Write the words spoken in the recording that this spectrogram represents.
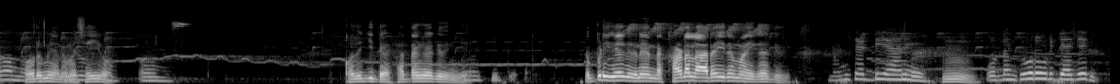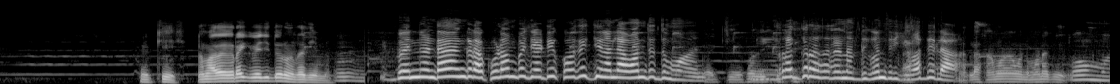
ஆமா. பொறுமையாக நம்ம செய்வோம். கொதிச்சிட்டு சத்தம் கேட்குது இங்கே. வச்சுட்டு எப்படி கேட்குதுண்ணே இந்த கடல் அரைகிற மாதிரி கேட்குது மண் சட்டியானே ம். உடனே சூடு பிடிச்சா சரி. ஓகே நம்ம அதை இறக்கி வச்சுட்டு வருவோம் ரதியம்மா இப்போ என்னண்டா எங்கடா குழம்பு சட்டி கொதிச்சு நல்லா வந்ததுமான். ஓகே இறக்குற சரணத்துக்கு வந்துருக்கு பதிலா நல்லா கமகம மணக்கு. ஓமா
